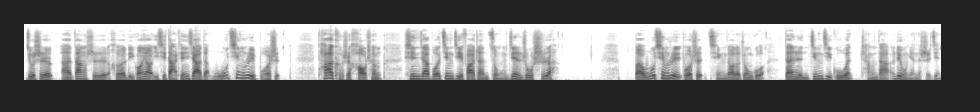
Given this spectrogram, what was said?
就是啊，当时和李光耀一起打天下的吴庆瑞博士。他可是号称新加坡经济发展总建筑师啊！把吴庆瑞博士请到了中国，担任经济顾问，长达六年的时间。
